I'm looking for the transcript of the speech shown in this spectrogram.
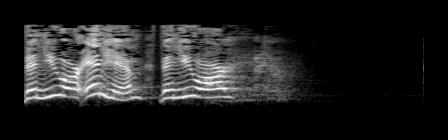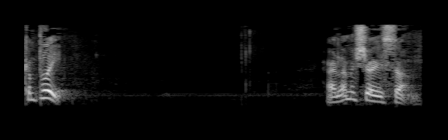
then you are in Him, then you are complete. All right, let me show you something.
